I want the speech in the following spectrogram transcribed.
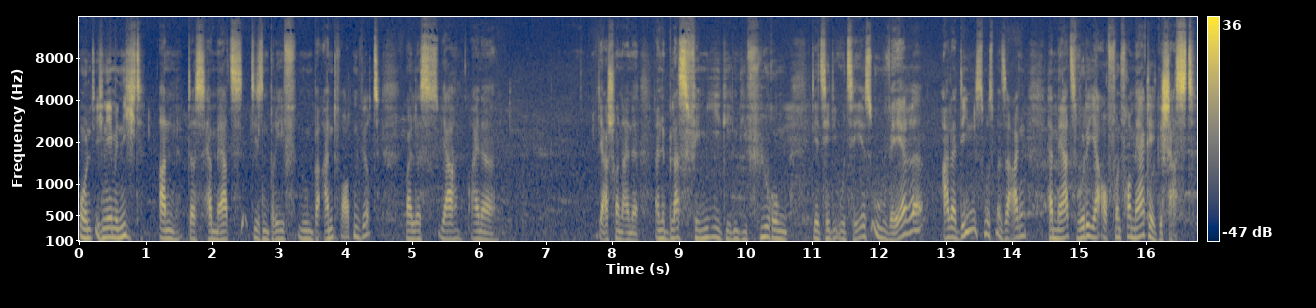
Und ich nehme nicht an, dass Herr Merz diesen Brief nun beantworten wird, weil es ja eine ja schon eine, eine Blasphemie gegen die Führung der CDU-CSU wäre. Allerdings muss man sagen, Herr Merz wurde ja auch von Frau Merkel geschasst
